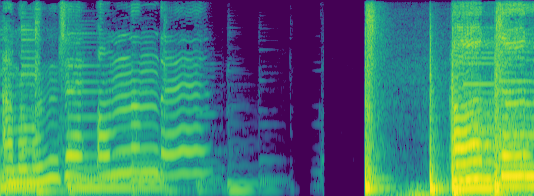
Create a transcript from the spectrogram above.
아무 문제 없는데. 어떤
